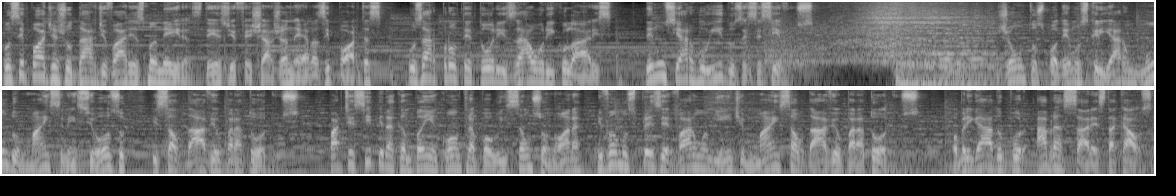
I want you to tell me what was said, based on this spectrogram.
Você pode ajudar de várias maneiras, desde fechar janelas e portas, usar protetores auriculares, denunciar ruídos excessivos. Juntos podemos criar um mundo mais silencioso e saudável para todos. Participe da campanha contra a poluição sonora e vamos preservar um ambiente mais saudável para todos. Obrigado por abraçar esta causa.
